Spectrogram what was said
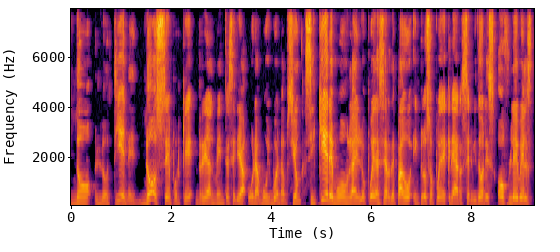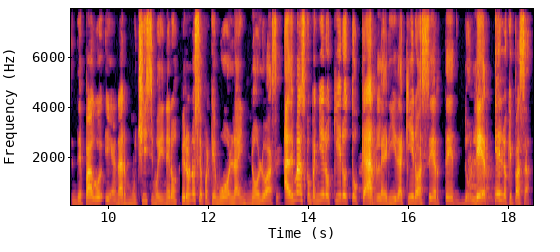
no lo tiene. No sé por qué, realmente sería una muy buena opción. Si quiere Mu Online lo puede hacer de pago, incluso puede crear servidores off levels de pago y ganar muchísimo dinero, pero no sé por qué Mu Online no lo hace. Además, compañero, quiero tocar la herida, quiero hacerte doler. ¿Qué es lo que pasa?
